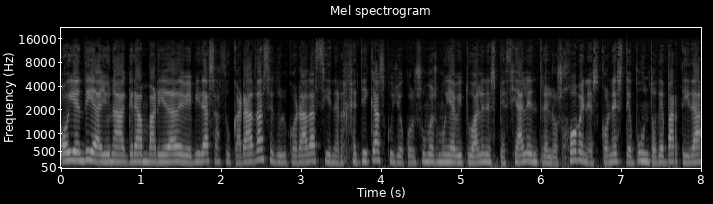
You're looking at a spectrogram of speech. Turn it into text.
Hoy en día hay una gran variedad de bebidas azucaradas, edulcoradas y energéticas cuyo consumo es muy habitual, en especial entre los jóvenes. Con este punto de partida,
